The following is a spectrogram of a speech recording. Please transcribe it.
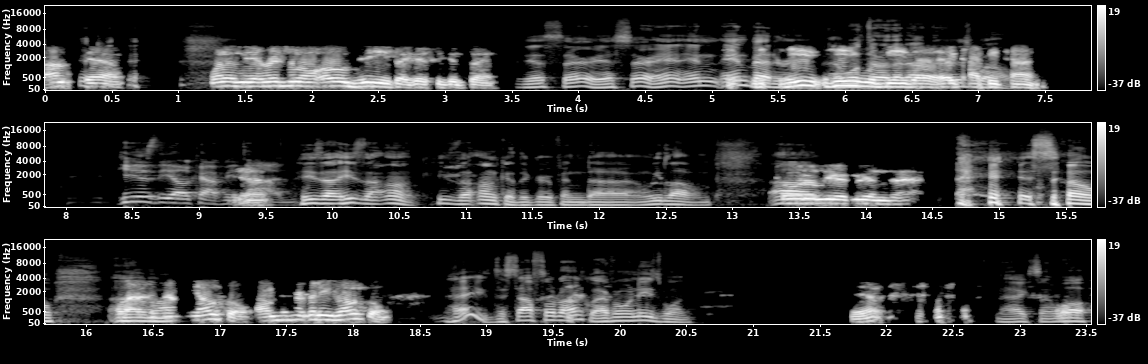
I know. yeah. One of the original OGs, I guess you could say. Yes, sir. Yes, sir. And and, and veteran. He, he would be the El Capitan. Well. He is the El Capitan. Yeah. He's a he's the unk. He's the unk of the group, and uh, we love him. Totally uh, agree on that. so, um, well, I'm the uncle. I'm everybody's uncle. Hey, the South Florida uncle. Everyone needs one. Yeah. Excellent. Well,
